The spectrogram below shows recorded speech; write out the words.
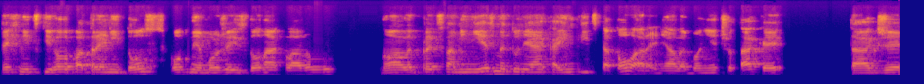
technických opatrení dosť hodne môže ísť do nákladov, no ale predsa my nie sme tu nejaká indická továreň alebo niečo také, takže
